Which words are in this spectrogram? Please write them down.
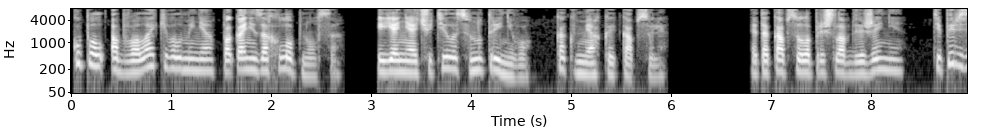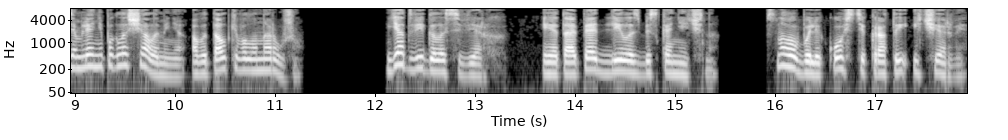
Купол обволакивал меня, пока не захлопнулся, и я не очутилась внутри него, как в мягкой капсуле. Эта капсула пришла в движение, теперь земля не поглощала меня, а выталкивала наружу. Я двигалась вверх, и это опять длилось бесконечно. Снова были кости, кроты и черви.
